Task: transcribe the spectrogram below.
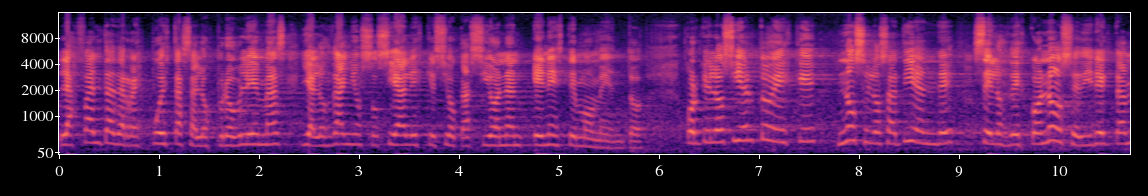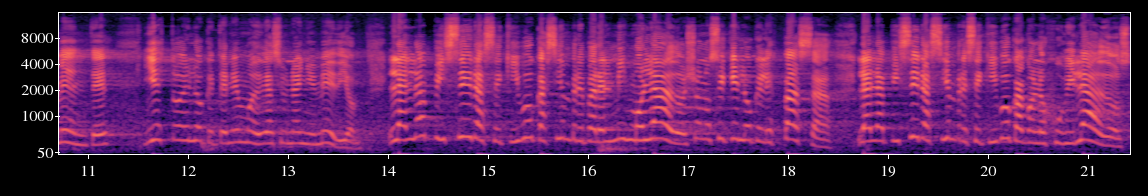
la falta de respuestas a los problemas y a los daños sociales que se ocasionan en este momento. Porque lo cierto es que no se los atiende, se los desconoce directamente y esto es lo que tenemos desde hace un año y medio. La lapicera se equivoca siempre para el mismo lado. Yo no sé qué es lo que les pasa. La lapicera siempre se equivoca con los jubilados,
